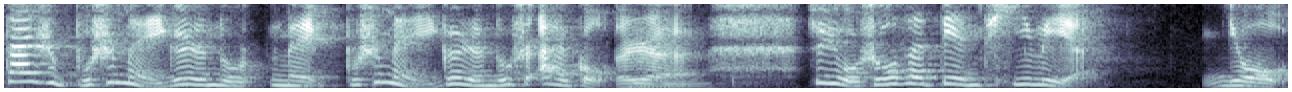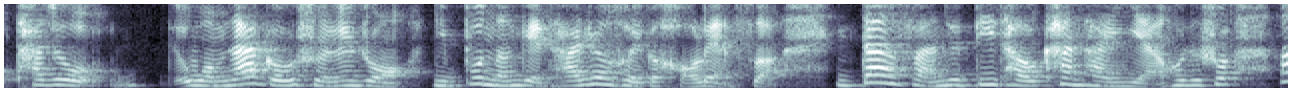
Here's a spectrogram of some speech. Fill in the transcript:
但是不是每一个人都每不是每一个人都是爱狗的人，就有时候在电梯里。有，它就我们家狗属于那种，你不能给它任何一个好脸色，你但凡就低头看它一眼，或者说啊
